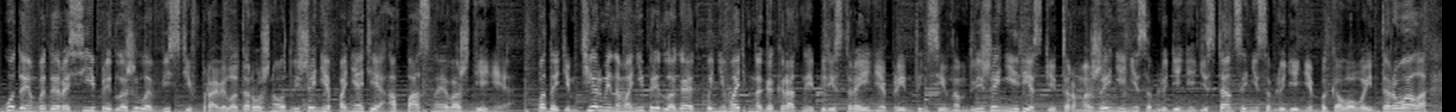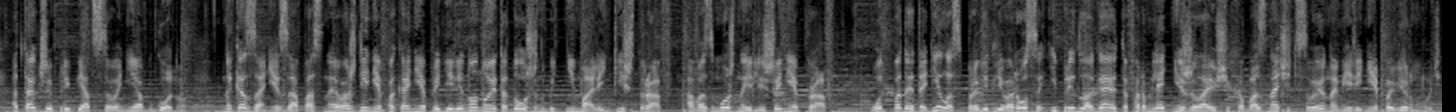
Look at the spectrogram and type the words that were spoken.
года МВД России предложило ввести в правила дорожного движения понятие «опасное вождение». Под этим термином они предлагают понимать многократные перестроения при интенсивном движении, резкие торможения, несоблюдение дистанции, несоблюдение бокового интервала, а также препятствование обгону. Наказание за опасное вождение пока не определено, но это должен быть не маленький штраф, а возможно и лишение прав. Вот под это дело справедливоросы и предлагают оформлять нежелающих обозначить свое намерение повернуть.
